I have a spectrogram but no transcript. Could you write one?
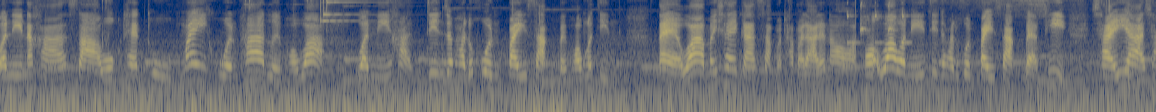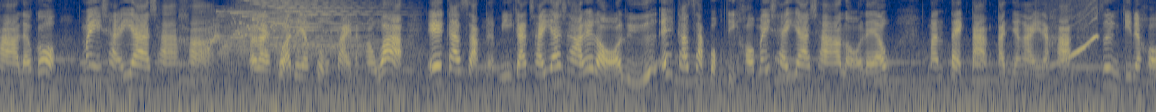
วันนี้นะคะ สาวกแท t ทูไม่ควรพลาดเลย เพราะว่าวันนี้ค่ะจินจะพาทุกคนไปสักไปพร้อมกับจิน แต่ว่าไม่ใช่การสักแบบธรรมดาแน่นอน เพราะว่าวันนี้จินจะพาทุกคนไปสักแบบที่ใช้ยาชาแล้วก็ไม่ใช้ยาชาค่ะหลายๆคนอาจจะยังสงสัยนะคะว่าเอ๊ะการสักเนี่ยมีการใช้ยาชาได้หรอ หรือเอ๊ะการสักปกติเขาไม่ใช้ยาชาหรอแล้ว มันแตกต่างกันยังไงนะคะ ซึ่งจินขอ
